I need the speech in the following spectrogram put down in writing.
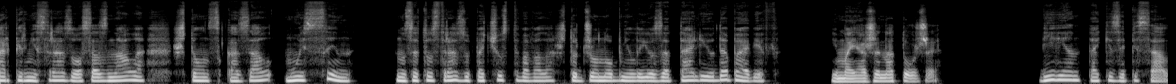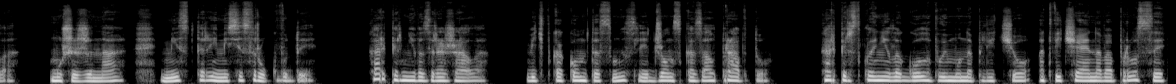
Харпер не сразу осознала, что он сказал «мой сын», но зато сразу почувствовала, что Джон обнял ее за талию, добавив «и моя жена тоже». Вивиан так и записала «муж и жена, мистер и миссис Руквуды». Харпер не возражала, ведь в каком-то смысле Джон сказал правду. Харпер склонила голову ему на плечо, отвечая на вопросы,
